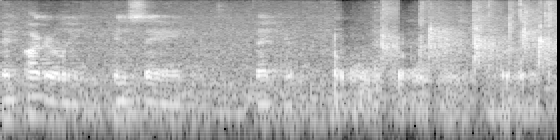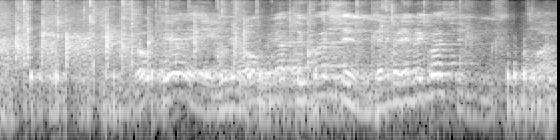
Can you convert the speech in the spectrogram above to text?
and utterly insane. Thank you. Okay, we're going to open it up to questions. Anybody have any questions? Come on.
